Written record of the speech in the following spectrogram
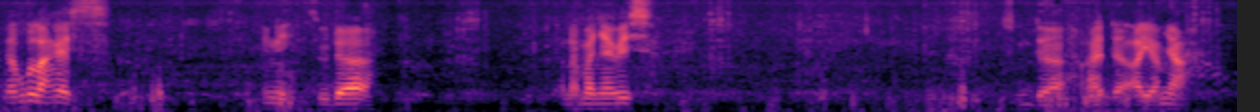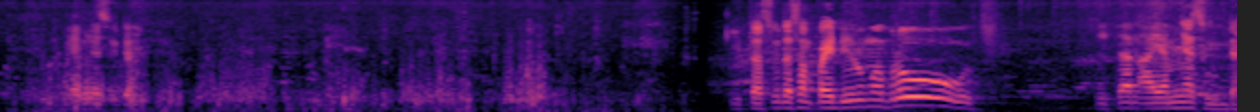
Kita pulang guys. Ini sudah namanya wis. Sudah ada ayamnya. Ayamnya sudah kita sudah sampai di rumah bro. Ikan ayamnya sudah.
